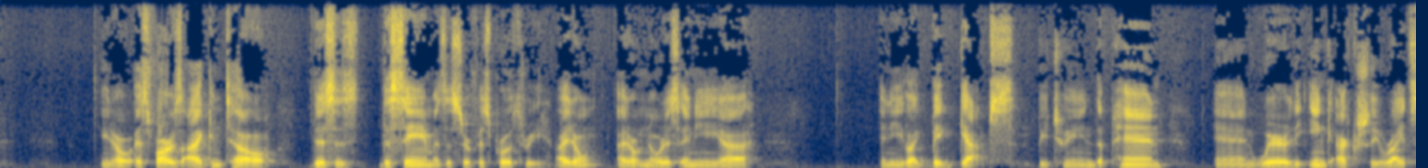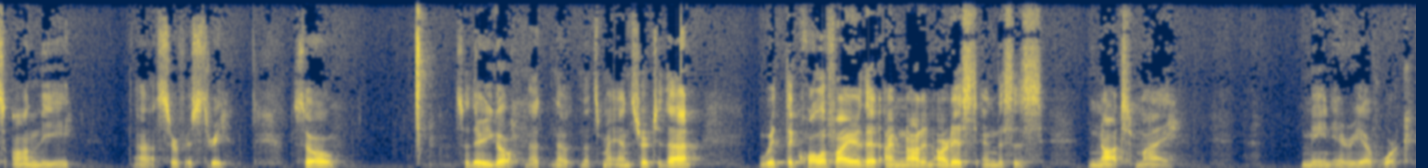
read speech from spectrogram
you know, as far as I can tell, this is the same as the Surface Pro 3. I don't I don't notice any uh, any like big gaps between the pen and where the ink actually writes on the uh, Surface 3. So, so there you go. That, that, that's my answer to that. With the qualifier that I'm not an artist and this is not my main area of work.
